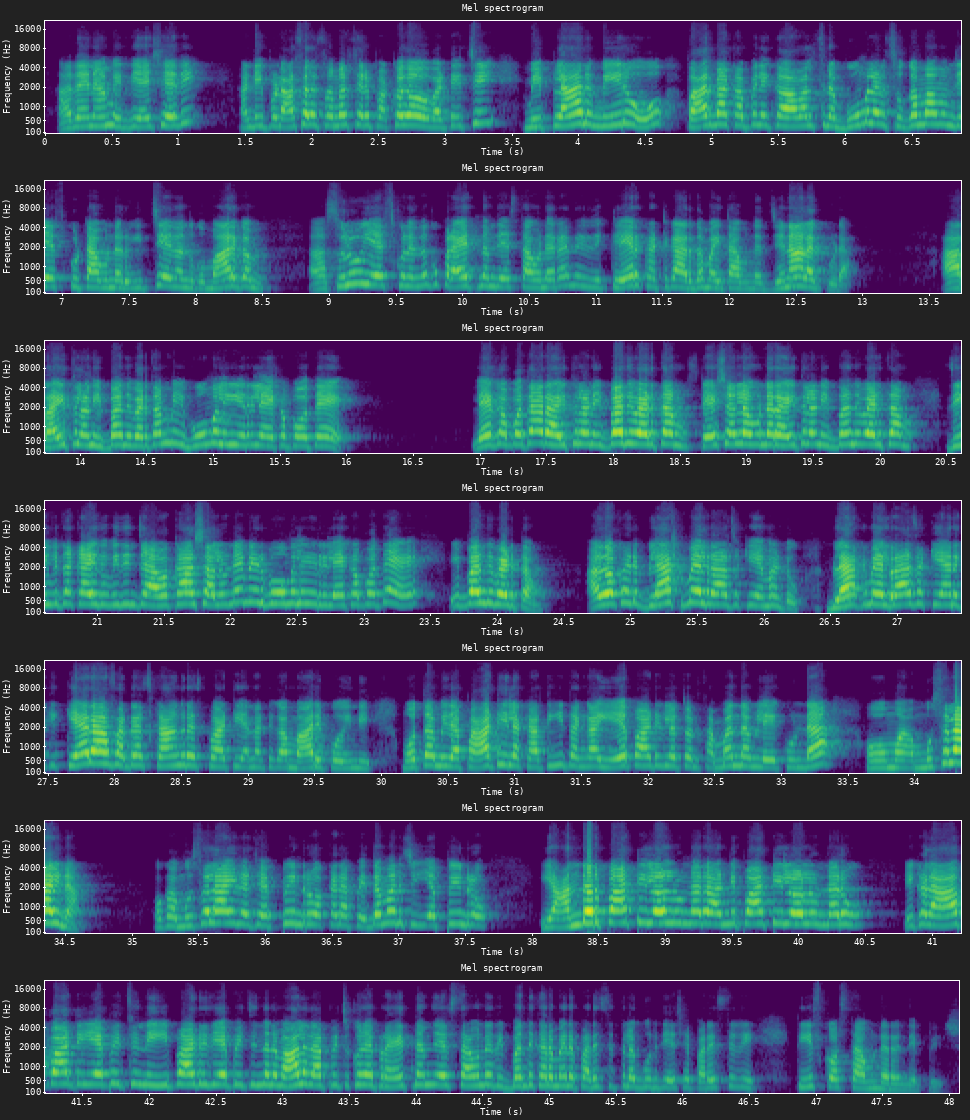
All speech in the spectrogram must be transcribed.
అదేనా మీరు చేసేది? అంటే ఇప్పుడు అసలు సమస్యను పక్కదో పట్టించి మీ ప్లాన్ మీరు ఫార్మా కంపెనీకి కావాల్సిన భూములను సుగమం చేసుకుంటా ఉన్నారు. ఇచ్చేందుకు మార్గం సులువు చేసుకునేందుకు ప్రయత్నం చేస్తా ఉన్నారని ఇది క్లియర్ కట్గా అర్థమవుతా ఉన్నది జనాలకు కూడా. ఆ రైతులను ఇబ్బంది పెడతాం మీ భూములు ఇరి లేకపోతే ఆ రైతులను ఇబ్బంది పెడతాం. స్టేషన్లో ఉన్న రైతులను ఇబ్బంది పెడతాం. జీవిత ఖైదు విధించే అవకాశాలు ఉన్నాయి. మీరు భూములు ఇరి లేకపోతే ఇబ్బంది పెడతాం. అదొకటి బ్లాక్మెయిల్ రాజకీయం అంటూ. బ్లాక్మెయిల్ రాజకీయానికి care of address Congress party అన్నట్టుగా మారిపోయింది. మొత్తం మీద పార్టీలకు అతీతంగా ఏ పార్టీలతో సంబంధం లేకుండా ఓ ముసలాయన ఒక ముసలాయన చెప్పిండ్రు. అక్కడ పెద్ద మనిషి చెప్పిండ్రు. ఈ అందరు పార్టీలో ఉన్నారు. అన్ని పార్టీలో ఉన్నారు. ఇక్కడ ఆ పార్టీ చేపించింది ఈ పార్టీ చేపించిందని వాళ్ళు తప్పించుకునే ప్రయత్నం చేస్తా ఉన్నారు ఇబ్బందికరమైన పరిస్థితులకు గురి చేసే పరిస్థితి తీసుకొస్తా ఉన్నారని చెప్పేసి.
